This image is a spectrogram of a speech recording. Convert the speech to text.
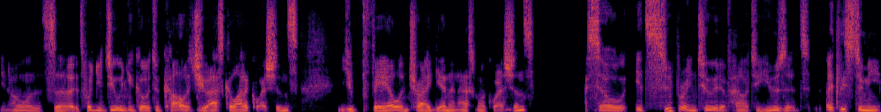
You know, it's uh, it's what you do when you go to college. You ask a lot of questions, you fail and try again and ask more questions. So it's super intuitive how to use it, at least to me,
